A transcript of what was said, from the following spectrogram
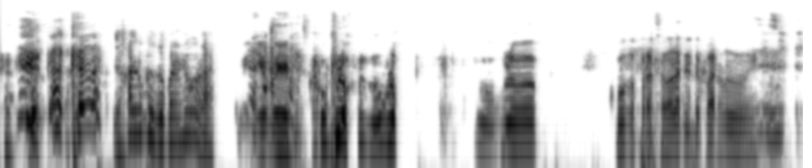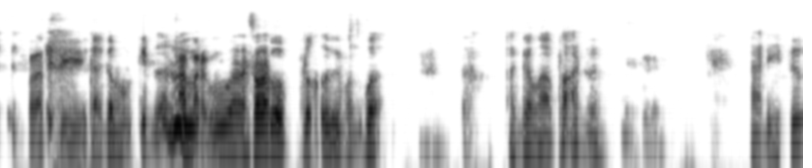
Kagak lah. lah kan lu kagak pernah sholat Iya, wih. Goblok, goblok. Goblok. Gua gak pernah sholat di depan lu. Sholat di kagak mungkin lah lu kamar gua lah sholat. goblok lu emang gua agama apaan lu nah di situ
